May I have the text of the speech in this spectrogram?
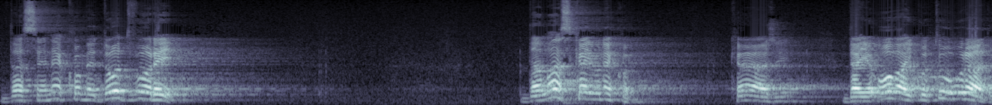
da se nekome dodvore da laskaju nekome. Kaže da je ovaj ko to uradi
